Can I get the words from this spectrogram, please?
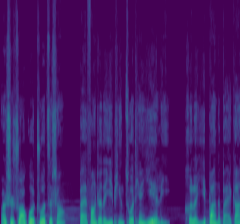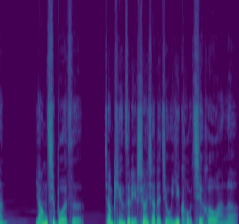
而是抓过桌子上摆放着的一瓶昨天夜里喝了一半的白干，扬起脖子，将瓶子里剩下的酒一口气喝完了。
